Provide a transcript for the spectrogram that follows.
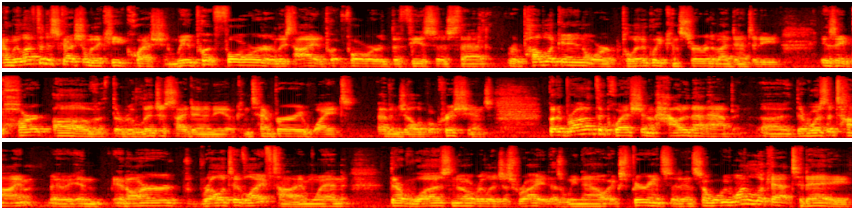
And we left the discussion with a key question. We had put forward, or at least I had put forward, the thesis that Republican or politically conservative identity is a part of the religious identity of contemporary white evangelical Christians. But it brought up the question of how did that happen? Uh, there was a time uh, in in our relative lifetime when there was no religious right as we now experience it. And so, what we want to look at today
